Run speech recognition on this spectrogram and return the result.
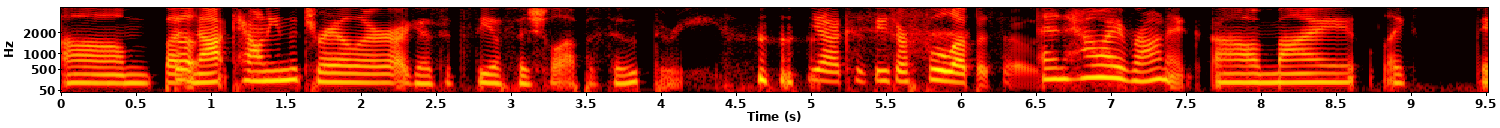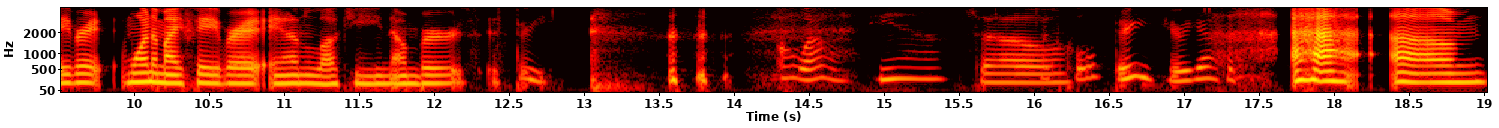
Um, but not counting the trailer, I guess it's the official episode three. yeah, because these are full episodes. And how ironic. Um, my like favorite, one of my favorite and lucky numbers is three. Oh wow, yeah. So that's cool. three. Here we go. um,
